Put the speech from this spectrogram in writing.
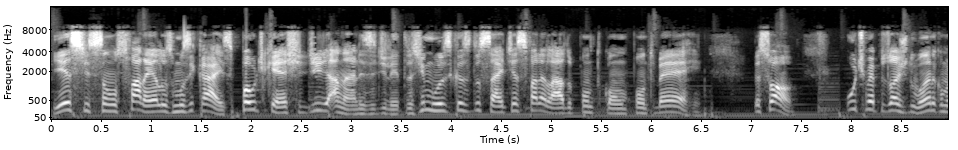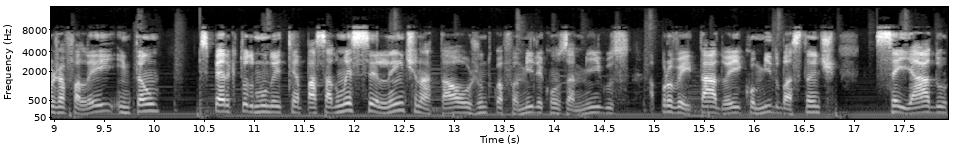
e estes são os Farelos Musicais, podcast de análise de letras de músicas do site esfarelado.com.br. Pessoal, último episódio do ano, como eu já falei, então espero que todo mundo aí tenha passado um excelente Natal junto com a família, com os amigos, aproveitado aí, comido bastante, ceiado,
